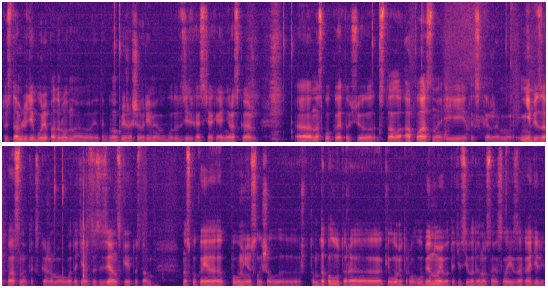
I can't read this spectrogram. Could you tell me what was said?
То есть там люди более подробно, я так думаю, в ближайшее время будут здесь в гостях, и они расскажут, Э, насколько это все стало опасно и, так скажем, небезопасно, так скажем, вот эти артезианские, то есть там, насколько я помню, слышал, э, что там до полутора километров глубиной вот эти все водоносные слои загадили,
